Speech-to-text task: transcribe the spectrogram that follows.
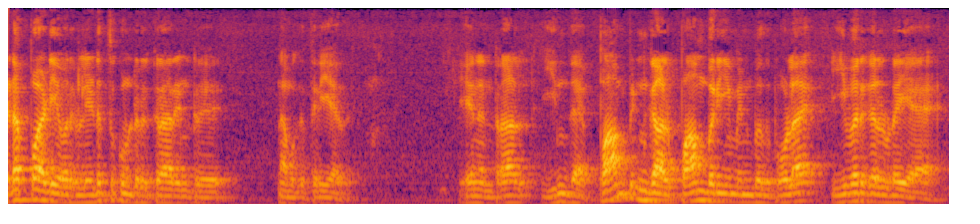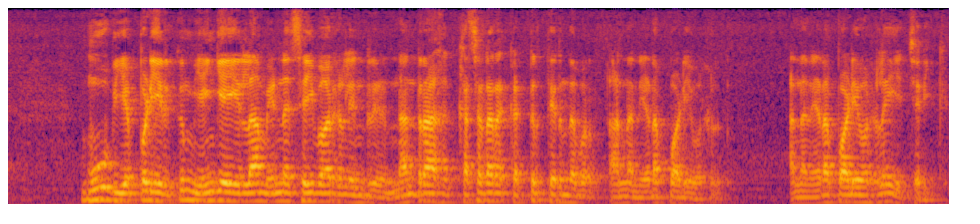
எடப்பாடி அவர்கள் எடுத்துக்கொண்டிருக்கிறார் என்று நமக்கு தெரியாது. ஏனென்றால் இந்த பாம்பின்கால் பாம்பரியும் என்பது போல இவர்களுடைய மூவ் எப்படி இருக்கும் எங்கே எல்லாம் என்ன செய்வார்கள் என்று நன்றாக கசடர கற்று தெரிந்தவர் அண்ணன் எடப்பாடி அவர்கள். அண்ணன் எடப்பாடி அவர்களே எச்சரிக்கை.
